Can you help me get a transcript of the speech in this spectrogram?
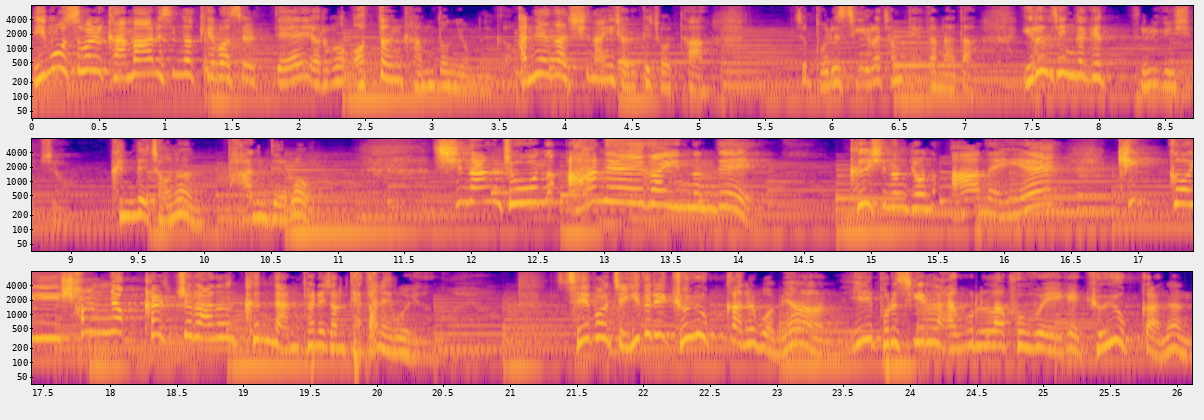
이 모습을 가만히 생각해 봤을 때 여러분 어떤 감동이 옵니까? 아내가 신앙이 저렇게 좋다. 저 보리스기가 참 대단하다. 이런 생각이 들기 쉽죠. 근데 저는 반대로 신앙 좋은 아내가 있는데 그 신앙 좋은 아내에 기꺼이 협력할 줄 아는 그 남편이 저는 대단해 보이는 거예요. 세 번째, 이들의 교육관을 보면 이 브루스길 라굴라 부부에게 교육관은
